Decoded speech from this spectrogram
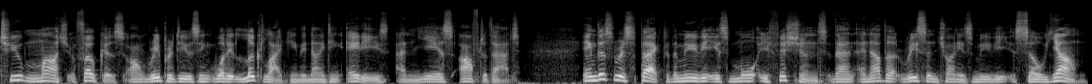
too much focus on reproducing what it looked like in the 1980s and years after that. In this respect, the movie is more efficient than another recent Chinese movie, So Young.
